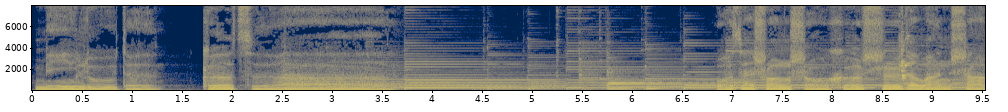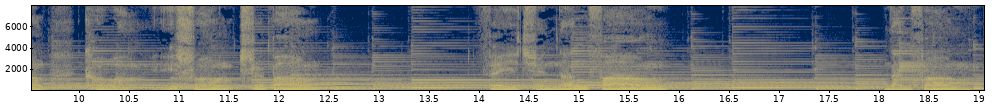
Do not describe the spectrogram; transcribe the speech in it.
迷路的鸽子啊，我在双手合十的晚上，渴望一双翅膀，飞去南方，南方。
